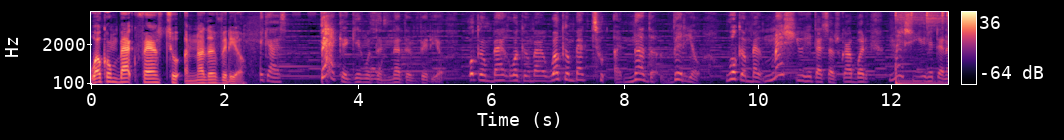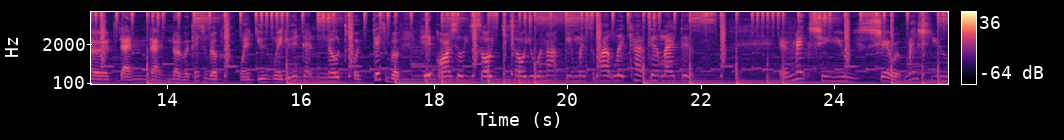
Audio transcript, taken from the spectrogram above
Welcome back fans to another video. Hey guys, back again with another video. Welcome back, welcome back, welcome back to another video. Welcome back. Make sure you hit that subscribe button. Make sure you hit that uh, that that notification bell. When you when you hit that notification bell, hit also so so you will not be missing my lit content like this. And make sure you share it. Make sure you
